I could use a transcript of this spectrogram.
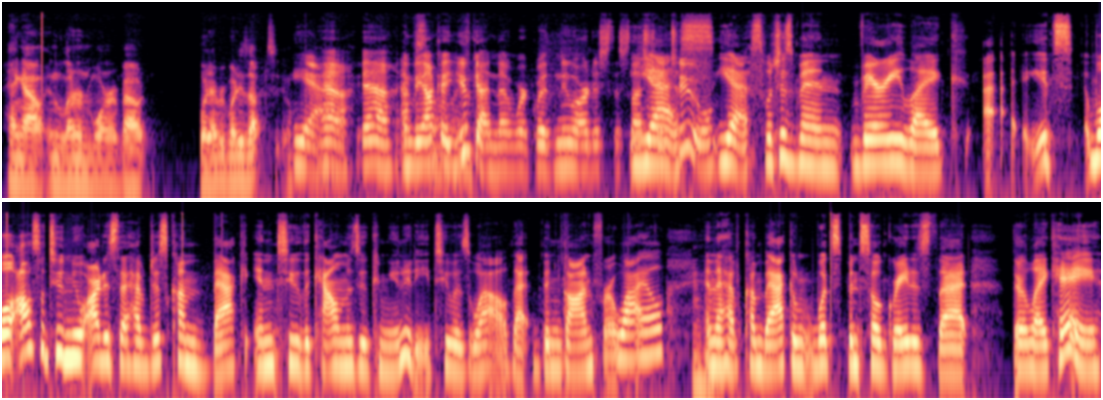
hang out and learn more about what everybody's up to. Yeah. Yeah, yeah. And Bianca, you've gotten to work with new artists this last yes, year too. Yes, which has been very like uh, it's well also two new artists that have just come back into the Kalamazoo community too as well that been gone for a while and that have come back and what's been so great is that they're like, "Hey,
